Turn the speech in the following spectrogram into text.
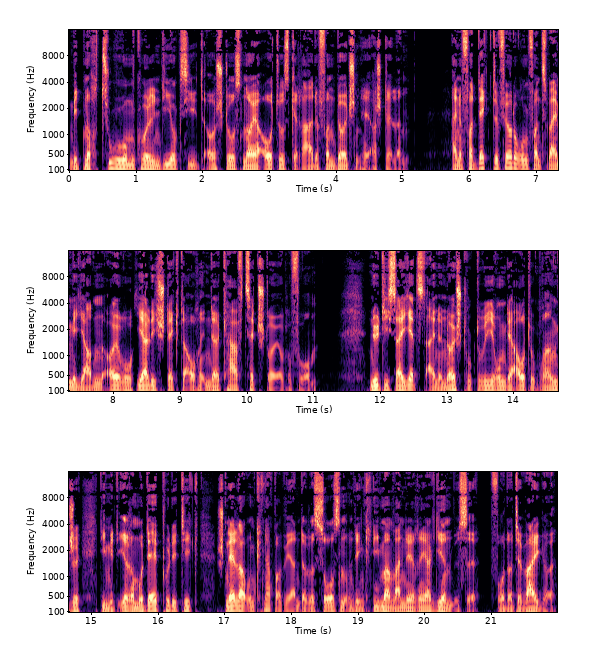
mit noch zu hohem Kohlendioxidausstoß neuer Autos gerade von deutschen Herstellern. Eine verdeckte Förderung von zwei Milliarden Euro jährlich steckte auch in der Kfz-Steuerreform. Nötig sei jetzt eine Neustrukturierung der Autobranche, die mit ihrer Modellpolitik schneller und knapper werdende Ressourcen und den Klimawandel reagieren müsse, forderte Weiger.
